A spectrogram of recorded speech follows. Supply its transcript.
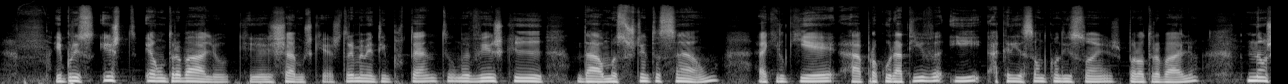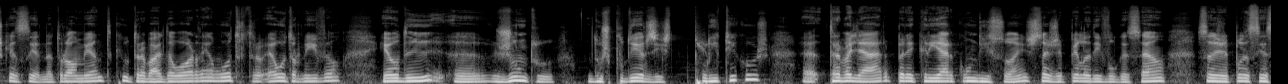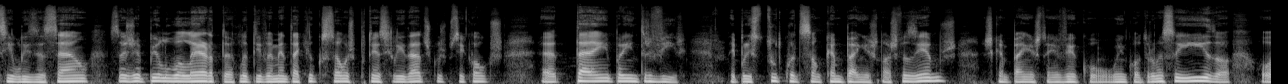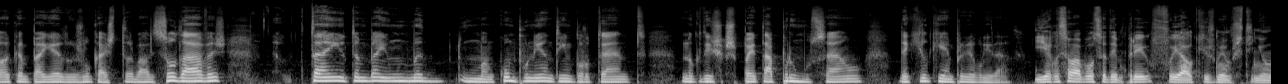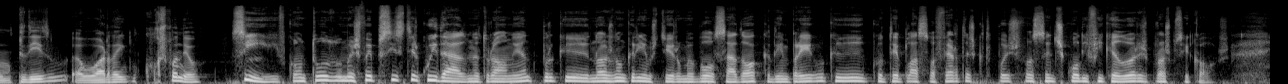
E por isso, este é um trabalho que achamos que é extremamente importante, uma vez que dá uma sustentação àquilo que é a procura ativa e à criação de condições para o trabalho. Não esquecer, naturalmente, que o trabalho da Ordem é outro, é outro nível, é o de, uh, junto dos poderes políticos uh, trabalhar para criar condições, seja pela divulgação, seja pela sensibilização, seja pelo alerta relativamente àquilo que são as potencialidades que os psicólogos uh, têm para intervir. E por isso, tudo quanto são campanhas que nós fazemos, as campanhas têm a ver com o encontro uma saída, ou, ou a campanha dos locais de trabalho saudáveis, tem também uma, uma componente importante no que diz respeito à promoção daquilo que é a empregabilidade. E em relação à Bolsa de Emprego, foi algo que os membros tinham pedido, a Ordem correspondeu. Sim, com tudo, mas foi preciso ter cuidado, naturalmente, porque nós não queríamos ter uma bolsa ad hoc de emprego que contemplasse ofertas que depois fossem desqualificadoras para os psicólogos.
